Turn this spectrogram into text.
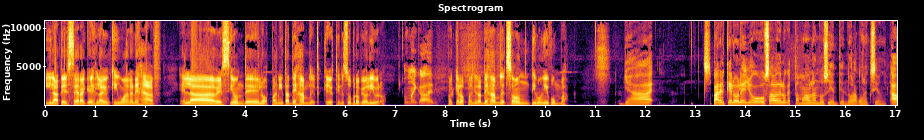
Y la tercera, que es Lion King One and a Half, es la versión de los panitas de Hamlet, que ellos tienen su propio libro. Oh my God. Porque los panitas de Hamlet son Timón y Pumba. ya para el que lo leyó sabe de lo que estamos hablando, sí entiendo la conexión. Ah,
